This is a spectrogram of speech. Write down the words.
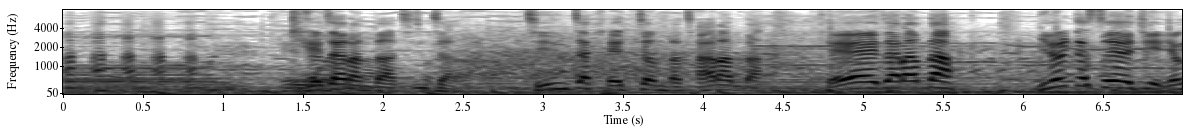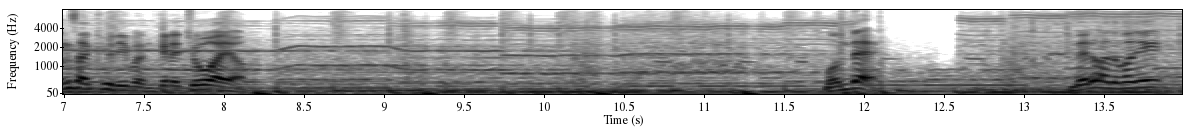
개 잘한다 진짜. 진짜 개쩐다 잘한다. 개 잘한다! 이럴 때 써야지 영상 클립은. 그래 좋아요. 뭔데? 내려가는 거니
